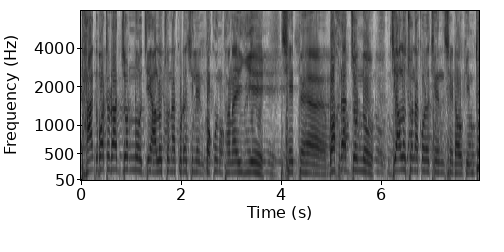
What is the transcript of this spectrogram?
ভাগ বটরার জন্য যে আলোচনা করেছিলেন কখন থানায় গিয়ে সে আহ, বখরার জন্য যে আলোচনা করেছেন সেটাও কিন্তু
